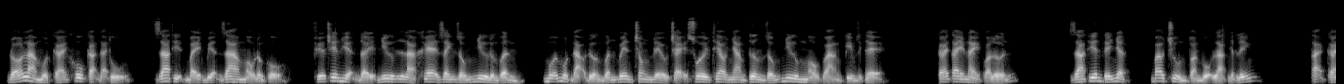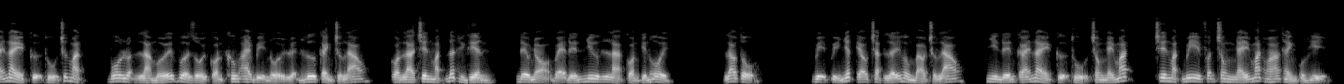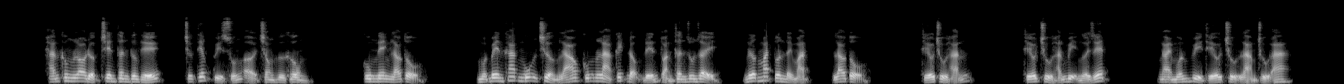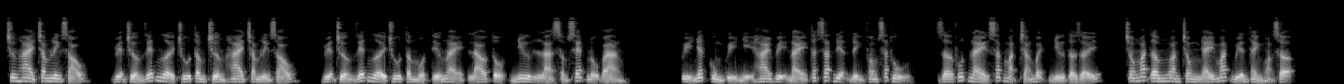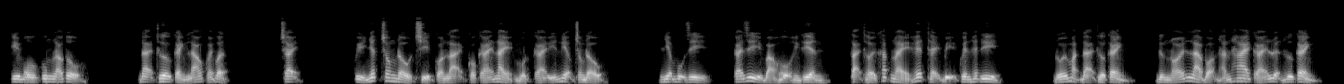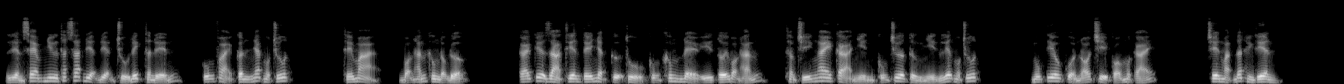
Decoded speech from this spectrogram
Đó là một cái khô cạn đại thủ, da thịt bảy biện ra màu đồng cổ, phía trên hiện đầy như là khe danh giống như đường vân, mỗi một đạo đường vân bên trong đều chạy xuôi theo nham tương giống như màu vàng kim dịch thể. Cái tay này quá lớn. Ra thiên tế nhật bao trùm toàn bộ lạc nhật lĩnh. Tại cái này cự thủ trước mặt, vô luận là mới vừa rồi còn không ai bị nổi luyện hư cảnh trưởng lão, còn là trên mặt đất hình thiên, đều nhỏ bé đến như là con kiến hôi. Lao tổ, bị quỷ nhất kéo chặt lấy hồng bào trưởng lão, nhìn đến cái này cự thủ trong nháy mắt, trên mặt bi vẫn trong nháy mắt hóa thành cuồng hỉ. Hắn không lo được trên thân thương thế, trực tiếp quỳ xuống ở trong hư không. Cung nên lão tổ. Một bên khác ngũ trưởng lão cũng là kích động đến toàn thân run rẩy, nước mắt tuôn đầy mặt lao tổ, thiếu chủ hắn, thiếu chủ hắn bị người giết. Ngài muốn vì thiếu chủ làm chủ a. Chương hai trăm linh sáu viện trưởng giết người chu tâm chương hai trăm linh sáu, viện trưởng giết người chu tâm một tiếng này, lão tổ như là sấm sét nổ vang. Quỷ nhất cùng quỷ nhị hai vị này thất sát điện đỉnh phong sát thủ, giờ phút này sắc mặt trắng bệnh như tờ giấy, trong mắt âm ngoan trong nháy mắt biến thành hoảng sợ. Kim ô cung lão tổ, đại thừa cảnh lão quái vật, chạy. Quỷ nhất trong đầu chỉ còn lại có cái này một cái ý niệm trong đầu. Nhiệm vụ gì, cái gì bảo hộ hình thiên, tại thời khắc này hết thể bị quên hết đi. Đối mặt đại thừa cảnh, đừng nói là bọn hắn hai cái luyện hư cảnh, liền xem như thất sát điện điện chủ đích thân đến, cũng phải cân nhắc một chút thế mà, bọn hắn không động được. Cái kia giả thiên tế nhật cự thủ cũng không để ý tới bọn hắn, thậm chí ngay cả nhìn cũng chưa từng nhìn liếc một chút. Mục tiêu của nó chỉ có một cái. Trên mặt đất hình thiên.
